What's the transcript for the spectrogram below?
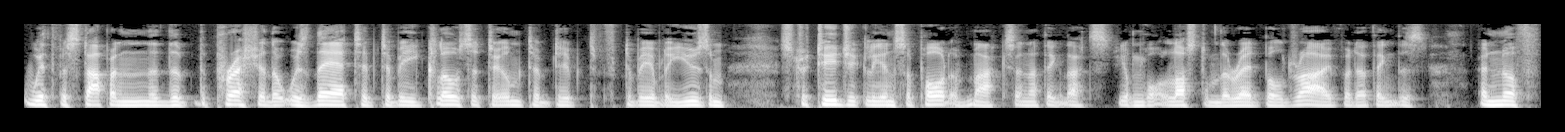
with Verstappen, the, the, the pressure that was there to, to be closer to him, to, to to be able to use him strategically in support of Max, and I think that's what lost him the Red Bull drive. But I think there's enough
